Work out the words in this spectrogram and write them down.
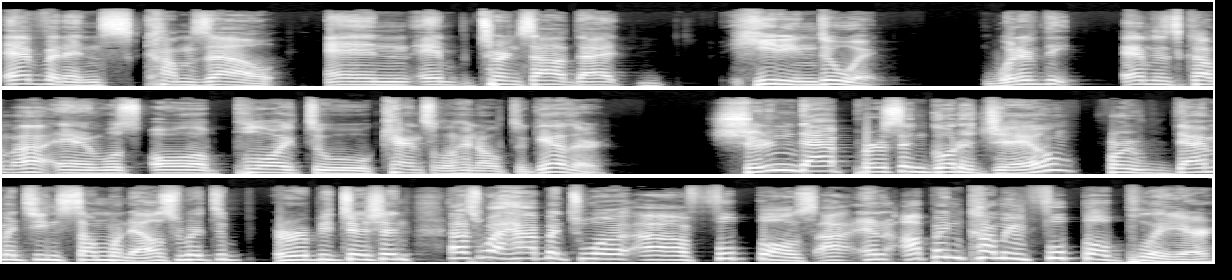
evidence comes out and it turns out that he didn't do it? What if the evidence come out and it was all a ploy to cancel him altogether? shouldn't that person go to jail for damaging someone else's repu- reputation? That's what happened to a, a football, uh, an up and coming football player.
